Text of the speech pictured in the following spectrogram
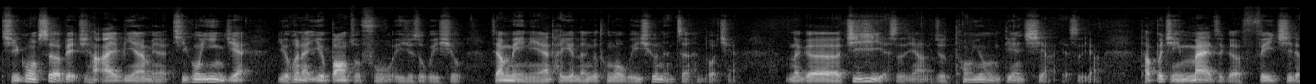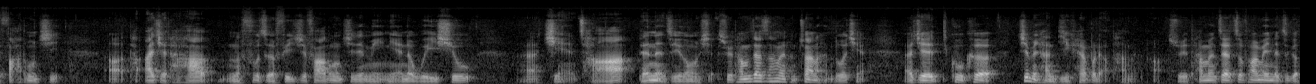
提供设备，就像 IBM 一样，提供硬件，以后呢又帮助服务，也就是维修，这样每年它又能够通过维修能挣很多钱。那个记忆也是一样的，就是通用电气啊也是一样，它不仅卖这个飞机的发动机啊，它而且它还负责飞机发动机的每年的维修。啊，检查等等这些东西，所以他们在这上面很赚了很多钱，而且顾客基本上离开不了他们啊，所以他们在这方面的这个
